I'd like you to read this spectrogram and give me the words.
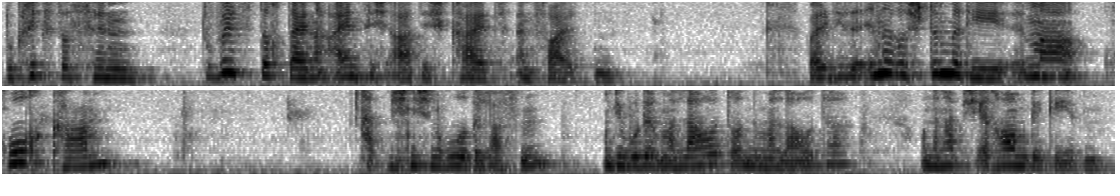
du kriegst das hin, du willst doch deine Einzigartigkeit entfalten. Weil diese innere Stimme, die immer hochkam, hat mich nicht in Ruhe gelassen und die wurde immer lauter und immer lauter und dann habe ich ihr Raum gegeben.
